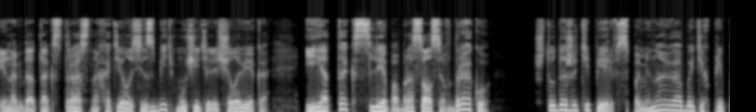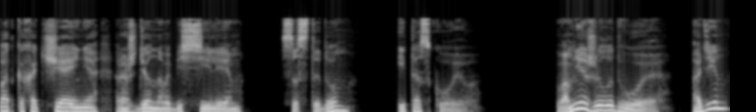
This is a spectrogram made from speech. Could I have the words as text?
Иногда так страстно хотелось избить мучителя человека, и я так слепо бросался в драку, что даже теперь вспоминаю об этих припадках отчаяния, рожденного бессилием, со стыдом и тоскою. Во мне жило двое. Один,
